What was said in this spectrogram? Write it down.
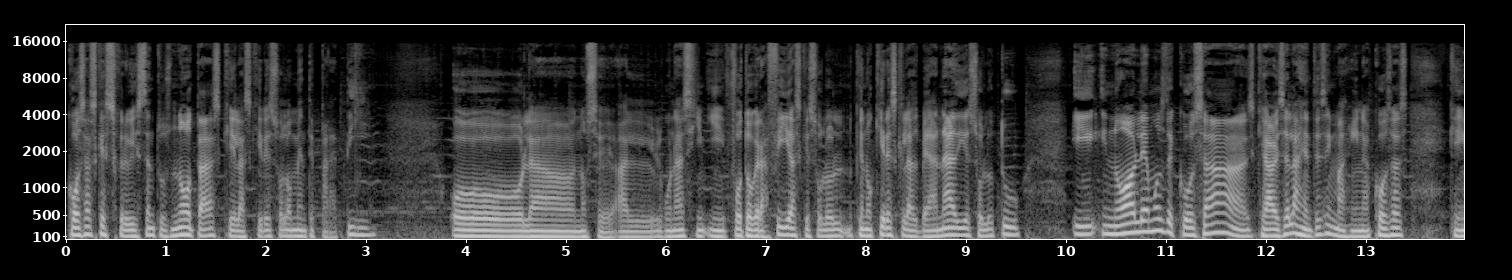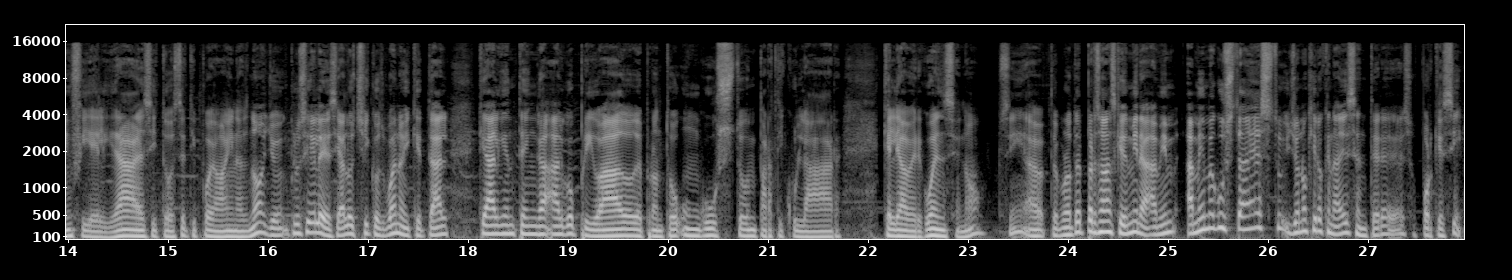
cosas que escribiste en tus notas que las quieres solamente para ti o la no sé algunas fotografías que solo que no quieres que las vea nadie solo tú y, no hablemos de cosas que a veces la gente se imagina cosas que infidelidades y todo este tipo de vainas. No, yo inclusive le decía a los chicos, bueno, ¿y qué tal que alguien tenga algo privado, de pronto un gusto en particular que le avergüence, ¿no? Sí, de pronto hay personas que, mira, a mí, a mí me gusta esto y yo no quiero que nadie se entere de eso, porque sí,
